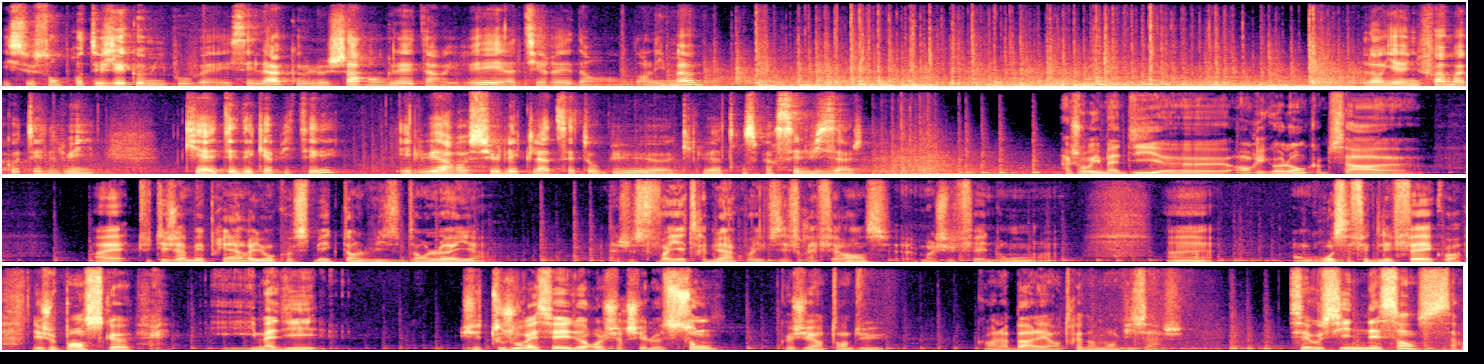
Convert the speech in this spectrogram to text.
Ils se sont protégés comme ils pouvaient. Et c'est là que le char anglais est arrivé et a tiré dans, dans l'immeuble. Alors il y a une femme à côté de lui qui a été décapitée et lui a reçu l'éclat de cet obus euh, qui lui a transpercé le visage. Un jour, il m'a dit, euh, en rigolant comme ça, euh, ouais, tu t'es jamais pris un rayon cosmique dans l'œil? Je voyais très bien à quoi il faisait référence. Euh, Moi, j'ai fait non. Ouais. En gros, ça fait de l'effet, quoi. Et je pense que il m'a dit, j'ai toujours essayé de rechercher le son que j'ai entendu quand la balle est entrée dans mon visage. C'est aussi une naissance, ça.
